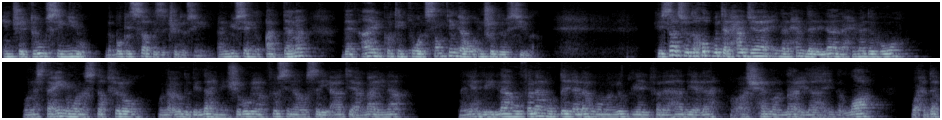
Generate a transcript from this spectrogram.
introducing you. The book itself is introducing you. And you say muqaddama, then I'm putting forward something that will introduce you. He starts with the khutbah al-hajjah, إن الحمد لله نحمده ونستعينه ونستغفره ونعوذ بالله من شرور أنفسنا وسيئات أعمالنا من يهده الله فلا مضل له ومن يضلل فلا هادي له وأشهد أن لا إله إلا الله وحده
